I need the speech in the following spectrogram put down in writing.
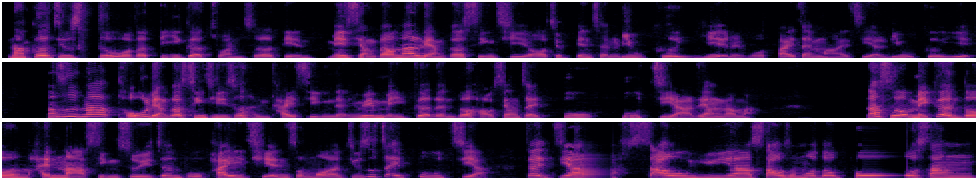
那个就是我的第一个转折点。没想到那两个星期哦，就变成六个月了。我待在马来西亚六个月，但是那头两个星期是很开心的，因为每个人都好像在度度假这样的嘛。那时候每个人都还拿薪水，政府派钱什么，就是在度假。在家烧鱼啊，烧什么都泼上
